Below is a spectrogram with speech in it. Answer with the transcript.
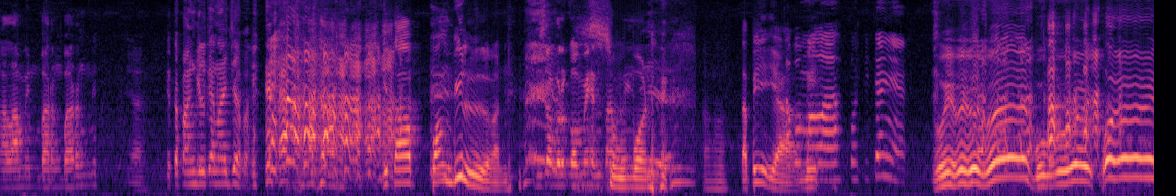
ngalamin bareng-bareng nih. Kita panggilkan aja pak. Kita panggil kan. Bisa berkomentar. sumon Oh, tapi ya apa mi- malah posicanya Woi woi woi woi woi woi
